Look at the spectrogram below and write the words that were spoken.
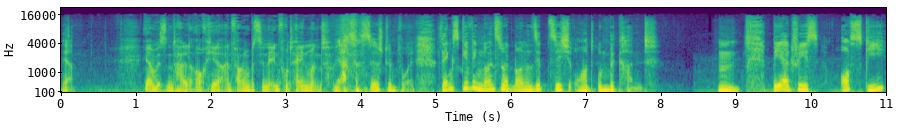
ja. ja, wir sind halt auch hier einfach ein bisschen Infotainment. Ja, das, das stimmt wohl. Thanksgiving 1979, Ort unbekannt. Hm. Beatrice Oski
